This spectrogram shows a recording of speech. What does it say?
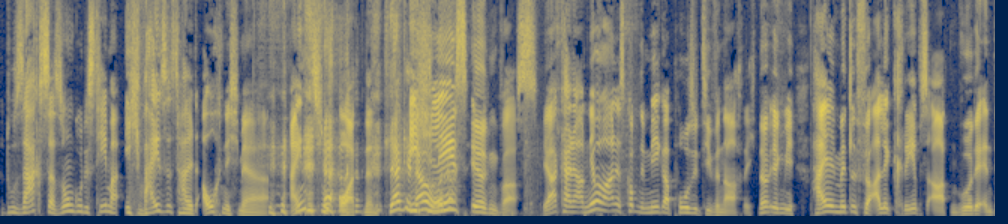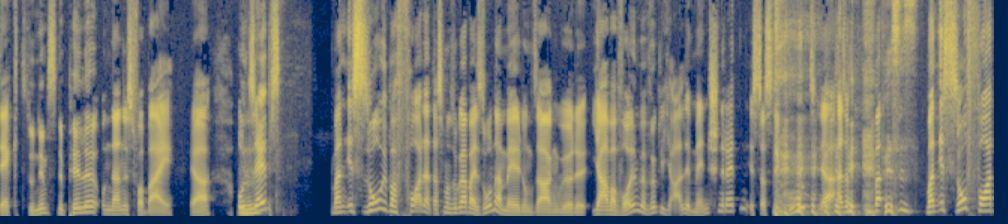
du sagst da so ein gutes Thema. Ich weiß es halt auch nicht mehr einzuordnen. ja, genau. Ich lese irgendwas. Ja, keine Ahnung. Nehmen wir mal an, es kommt eine mega positive Nachricht. Ne? Irgendwie Heilmittel für alle Krebsarten wurde entdeckt. Du nimmst eine Pille und dann ist vorbei. Ja. Und mhm. selbst man ist so überfordert, dass man sogar bei so einer Meldung sagen würde, ja, aber wollen wir wirklich alle Menschen retten? Ist das denn gut? ja, also man, man ist sofort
